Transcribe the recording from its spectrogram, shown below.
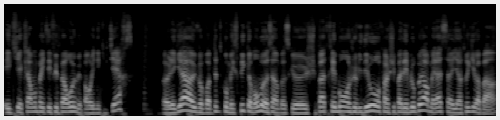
et qui a clairement pas été fait par eux, mais par une équipe tierce, euh, les gars, il va peut-être qu'on m'explique comment on bosse, hein, parce que je suis pas très bon en jeu vidéo, enfin je suis pas développeur, mais là il y a un truc qui va pas. Hein.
